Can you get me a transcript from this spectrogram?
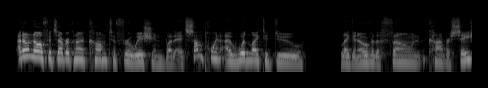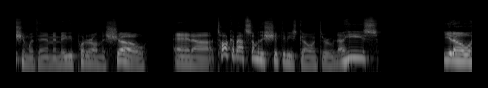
I don't know if it's ever going to come to fruition, but at some point I would like to do like an over the phone conversation with him and maybe put it on the show and uh, talk about some of the shit that he's going through. Now he's, you know,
